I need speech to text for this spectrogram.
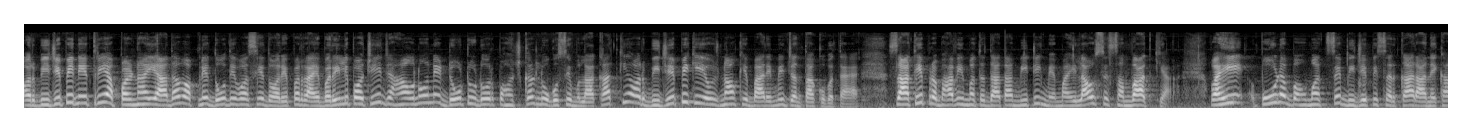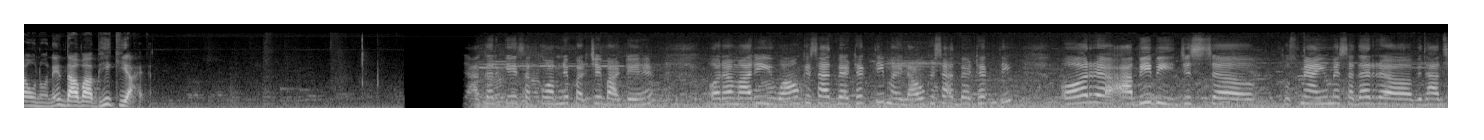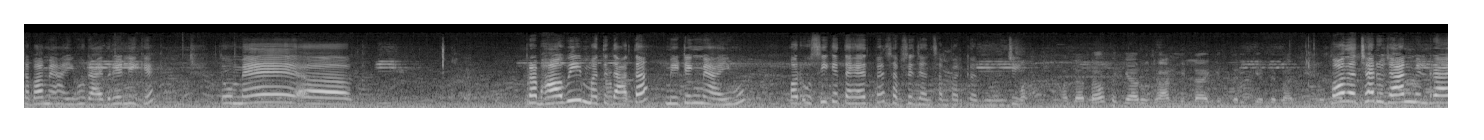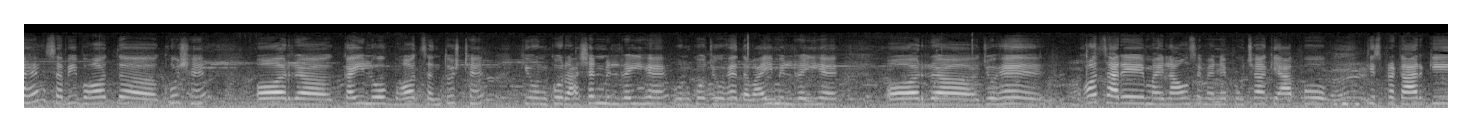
और बीजेपी नेत्री अपर्णा यादव अपने दो दिवसीय दौरे पर रायबरेली पहुँची, जहाँ उन्होंने डोर टू डोर पहुंचकर लोगों से मुलाकात की और बीजेपी की योजनाओं के बारे में जनता को बताया। साथ ही प्रभावी मतदाता मीटिंग में महिलाओं से संवाद किया। वहीं पूर्ण बहुमत से बीजेपी सरकार आने का उन्होंने दावा भी किया है। जाकर के सबको हमने पर्चे बांटे हैं। और हमारी युवाओं के साथ बैठक थी महिलाओं के साथ बैठक थी और अभी भी जिस उसमें आई हूँ मैं सदर विधानसभा में आई हूँ रायबरेली के तो मैं प्रभावी मतदाता मीटिंग में आई हूँ और उसी के तहत मैं सबसे जनसंपर्क कर रही हूँ। जी। मतदाताओं से क्या रुझान मिल रहा है? किस तरीके से बातचीत बहुत अच्छा रुझान मिल रहा है। सभी बहुत खुश हैं और कई लोग बहुत संतुष्ट हैं कि उनको राशन मिल रही है उनको जो है दवाई मिल रही है और जो है, बहुत सारे महिलाओं से मैंने पूछा कि आपको किस प्रकार की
